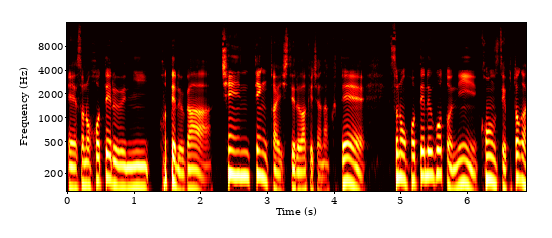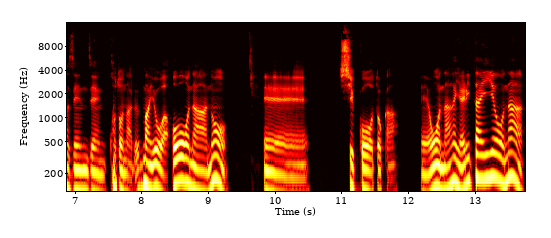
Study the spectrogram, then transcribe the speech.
えーそのホテルにホテルがチェーン展開してるわけじゃなくてそのホテルごとにコンセプトが全然異なる、まあ、要はオーナーの、えー趣向とか、えーオーナーがやりたいような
